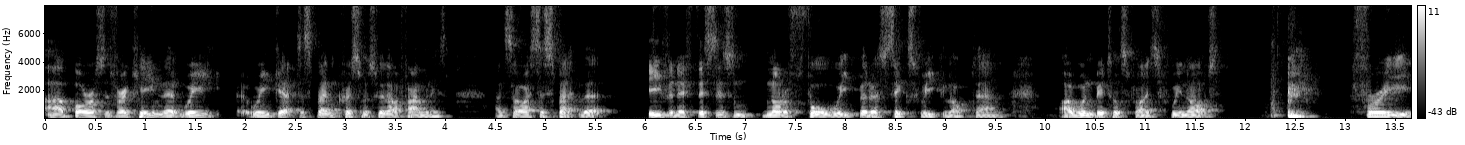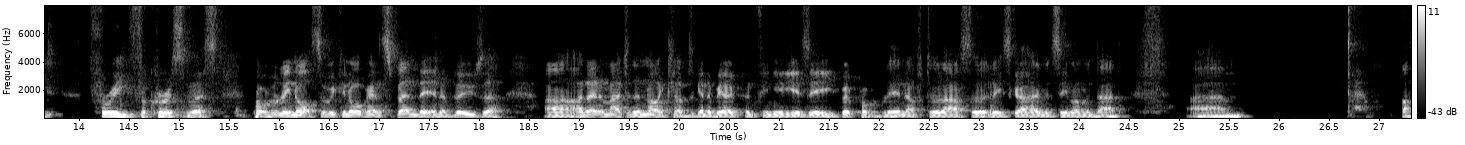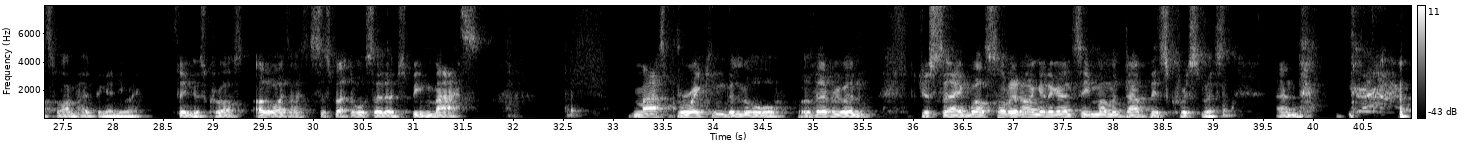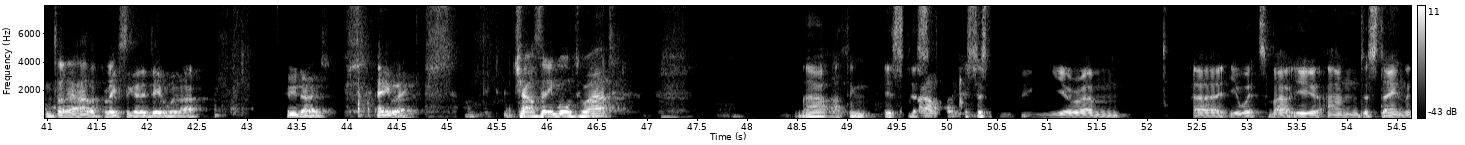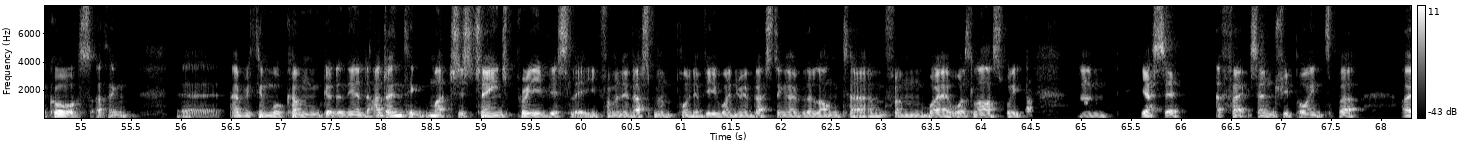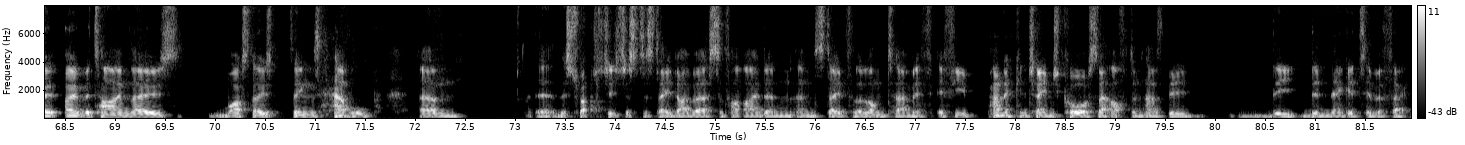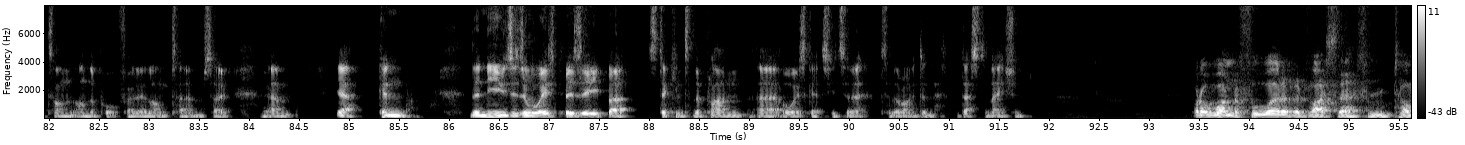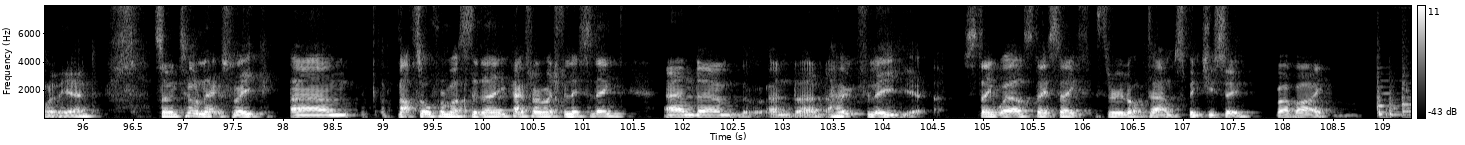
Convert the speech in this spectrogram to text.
uh, Boris is very keen that we we get to spend Christmas with our families. And so I suspect that even if this isn't not a four week, but a six week lockdown, I wouldn't be at all surprised if we're not freed, free for Christmas. Probably not so we can all go and spend it in a boozer. Uh, I don't imagine the nightclubs are going to be open for New Year's Eve, but probably enough to allow us to at least go home and see mum and dad. Um, that's what I'm hoping anyway. Fingers crossed. Otherwise, I suspect also there'll just be mass mass breaking the law of everyone just saying, well, sorry, I'm going to go and see mum and dad this Christmas. And I don't know how the police are going to deal with that. Who knows? Anyway, Charles, any more to add? No, I think it's just it's just your um uh, your wits about you and to stay in the course. I think uh, everything will come good in the end. I don't think much has changed previously from an investment point of view when you're investing over the long term from where it was last week. Um, yes, it affects entry points, but o- over time, those whilst those things help, um, uh, the strategy is just to stay diversified and, and stay for the long term. If if you panic and change course, that often has the the the negative effect on on the portfolio long term. So, um, yeah, can the news is always busy, but sticking to the plan uh, always gets you to, to the right de- destination. What a wonderful word of advice there from Tom at the end. So until next week, um, that's all from us today. Thanks very much for listening, and um, and uh, hopefully stay well, stay safe through lockdown. Speak to you soon. Bye bye.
